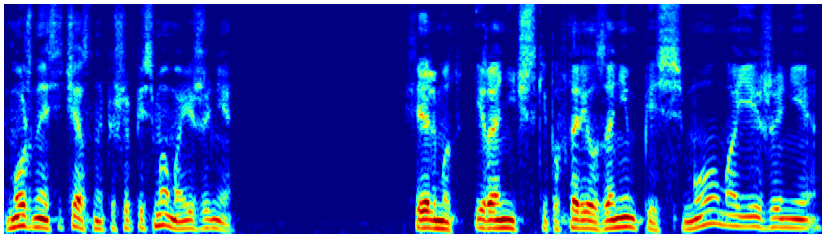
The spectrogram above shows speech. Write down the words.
Можно я сейчас напишу письмо моей жене?» Хельмут иронически повторил за ним «Письмо моей жене».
